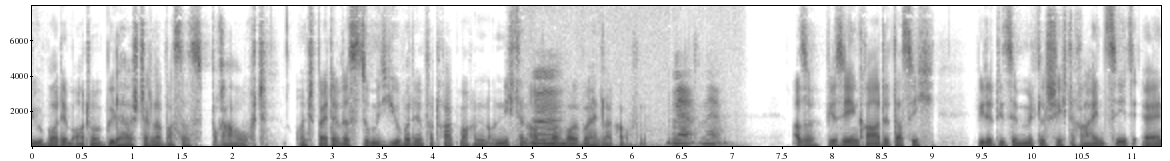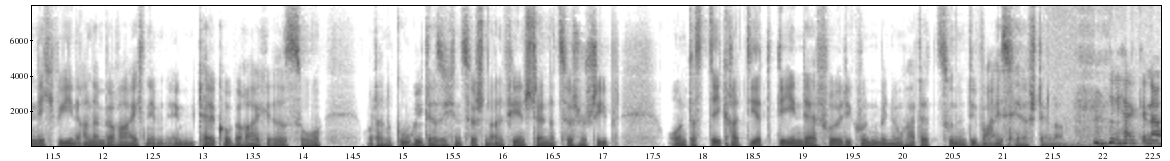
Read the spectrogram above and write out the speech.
Uber dem Automobilhersteller, was es braucht. Und später wirst du mit Uber den Vertrag machen und nicht dein Auto mm. beim Volvo-Händler kaufen. Ja, ja. Also wir sehen gerade, dass sich wieder diese Mittelschicht reinzieht, ähnlich wie in anderen Bereichen. Im, im Telco-Bereich ist es so, oder ein Google, der sich inzwischen an vielen Stellen dazwischen schiebt. Und das degradiert den, der früher die Kundenbindung hatte, zu einem Device-Hersteller. Ja, genau.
